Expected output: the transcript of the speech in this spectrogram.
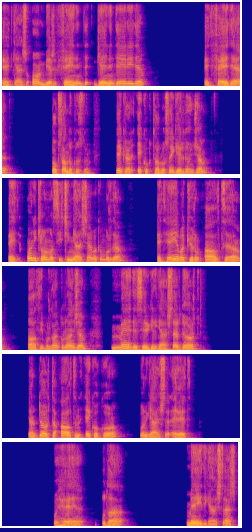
Evet gençler 11 F'nin G'nin değeriydi. Evet F'de 99'du. Tekrar ekok tablosuna geri döneceğim. Evet 12 olması için gençler bakın burada. Evet H'ye bakıyorum 6. 6'yı buradan kullanacağım. M'de sevgili gençler 4. Yani 4 ile 6'nın ekoku. Bunu gençler evet. Bu H. Bu da M gençler.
